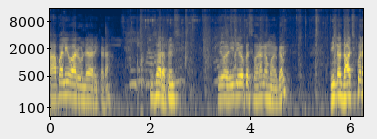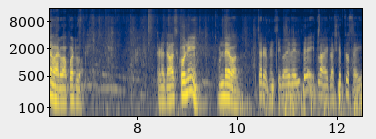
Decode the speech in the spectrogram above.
కాపాలి వారు ఉండేవారు ఇక్కడ. చూసారా ఫ్రెండ్స్? ఇదిగో ఇది ఒక స్వరంగ మార్గం. దీంట్లో దాచుకునేవారు అప్పట్లో. ఇక్కడ దాచుకొని ఉండేవాళ్ళు. సరే ఫ్రెండ్స్? ఇక వెళ్తే ఇట్లా ఇట్లా స్టెప్స్ వస్తాయి.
